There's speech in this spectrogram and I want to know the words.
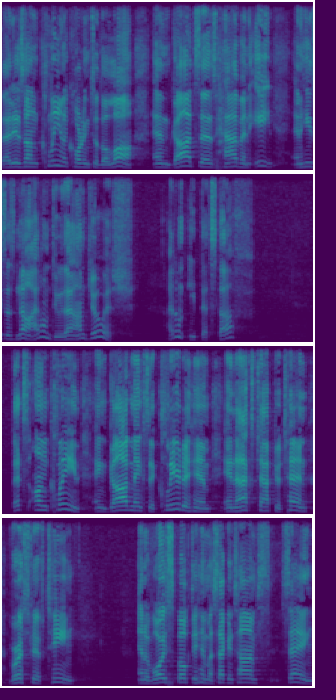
that is unclean according to the law. And God says, Have and eat. And he says, No, I don't do that. I'm Jewish. I don't eat that stuff. That's unclean. And God makes it clear to him in Acts chapter 10, verse 15. And a voice spoke to him a second time, saying,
